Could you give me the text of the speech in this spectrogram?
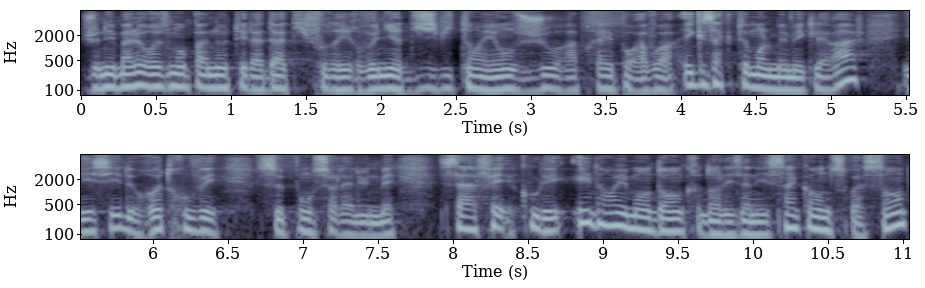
Je n'ai malheureusement pas noté la date, il faudrait y revenir 18 ans et 11 jours après pour avoir exactement le même éclairage et essayer de retrouver ce pont sur la Lune. Mais ça a fait couler énormément d'encre dans les années 50-60.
